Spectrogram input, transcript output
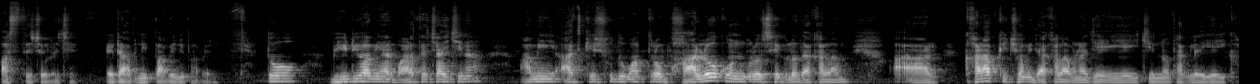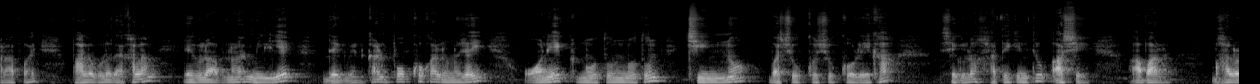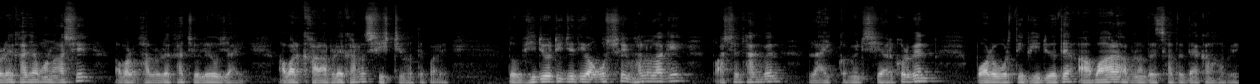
আসতে চলেছে। এটা আপনি পাবেনই পাবেন। তো ভিডিও আমি আর বাড়াতে চাইছি না। আমি আজকে শুধুমাত্র ভালো কোনগুলো সেগুলো দেখালাম। আর খারাপ কিছু আমি দেখালাম না যে এই এই চিহ্ন থাকলে এই খারাপ হয়। ভালোগুলো দেখালাম, এগুলো আপনারা মিলিয়ে দেখবেন। কারণ পক্ষকাল অনুযায়ী অনেক নতুন নতুন চিহ্ন বা সূক্ষ্ম সূক্ষ্ম রেখা সেগুলো হাতে কিন্তু আসে। আবার ভালো রেখা যেমন আসে, আবার ভালো রেখা চলেও যায়। আবার খারাপ রেখারও সৃষ্টি হতে পারে। তো ভিডিওটি যদি অবশ্যই ভালো লাগে, পাশে থাকবেন, লাইক, কমেন্ট, শেয়ার করবেন। পরবর্তী ভিডিওতে আবার আপনাদের সাথে দেখা হবে।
